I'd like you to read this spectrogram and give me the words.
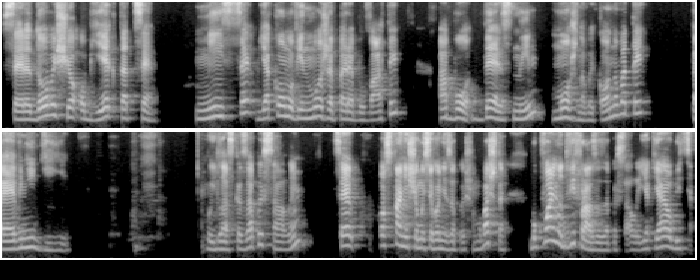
Середовище об'єкта це місце, в якому він може перебувати, або де з ним можна виконувати певні дії. Будь ласка, записали. Це останнє, що ми сьогодні запишемо. Бачите? Буквально дві фрази записали, як я обіцяв.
